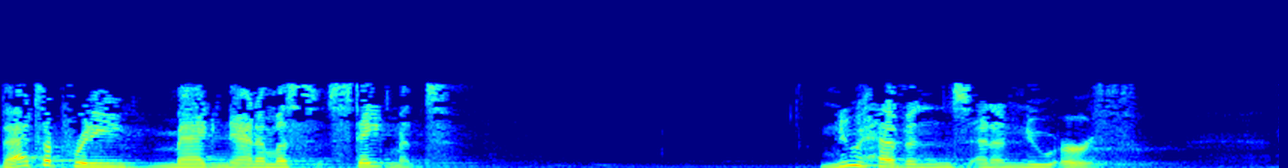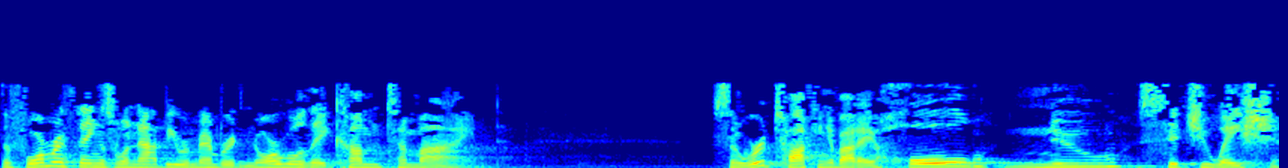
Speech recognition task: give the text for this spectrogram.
that's a pretty magnanimous statement. New heavens and a new earth. The former things will not be remembered, nor will they come to mind. So we're talking about a whole new situation.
